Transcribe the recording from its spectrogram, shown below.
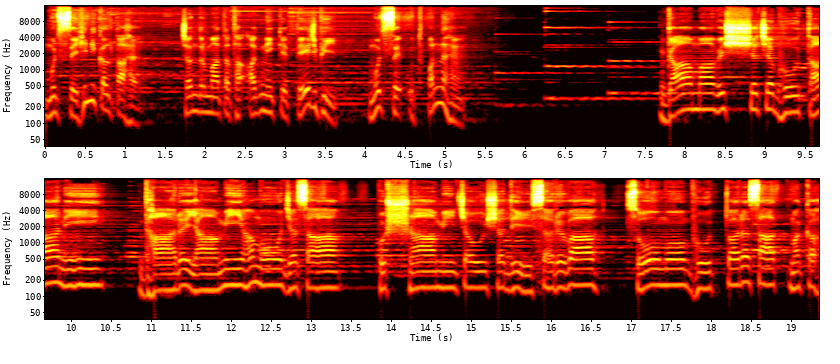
मुझसे ही निकलता है। चंद्रमा तथा अग्नि के तेज भी मुझसे उत्पन्न हैं। गामाविश्य च भूतानि धारयामि हमोजसा पुष्णामि चौषधि सर्वा सोमो भूत्वा रसात्मकः।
